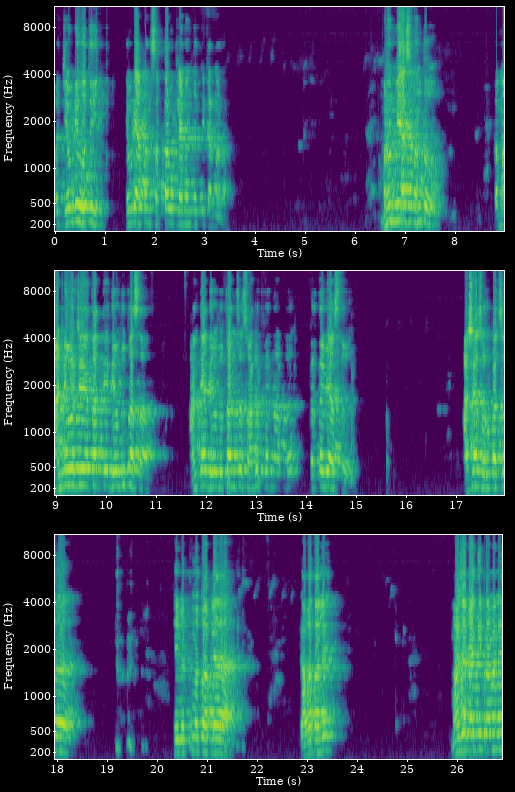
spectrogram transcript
पण जेवढी होतील तेवढी आपण सत्ता उठल्यानंतर ते करणार आहोत. म्हणून मी असं म्हणतो मान्यवर जे येतात ते देवदूत असतात. आणि त्या देवदूतांचं स्वागत करणं आपलं कर्तव्य असतं. अशा स्वरूपाचं हे व्यक्तिमत्व आपल्या गावात आले माझ्या माहितीप्रमाणे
